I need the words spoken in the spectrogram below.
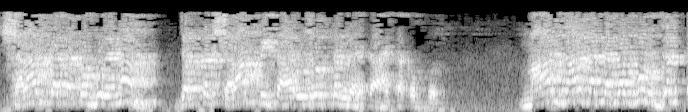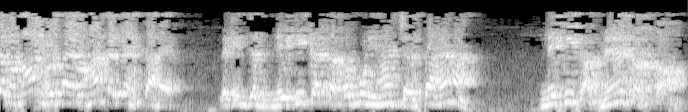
شراب کا تکبر ہے نا۔ جب تک شراب پیتا ہے، اس وقت تک رہتا ہے تکبر۔ مالدار کا تکبر جب تک مال ہوتا ہے، وہاں تک رہتا ہے۔ لیکن جب نیکی کا تکبر یہاں چلتا ہے نا، نیکی کا میں کرتا ہوں،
